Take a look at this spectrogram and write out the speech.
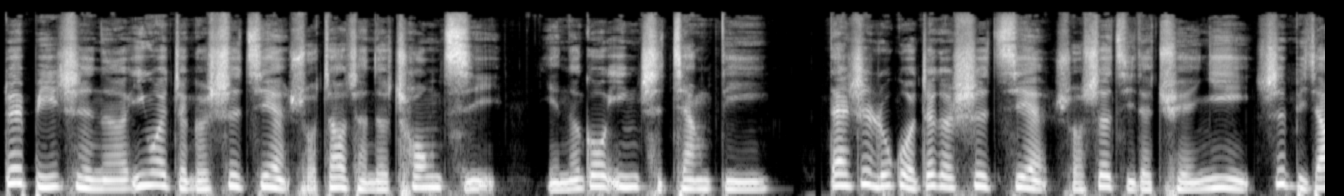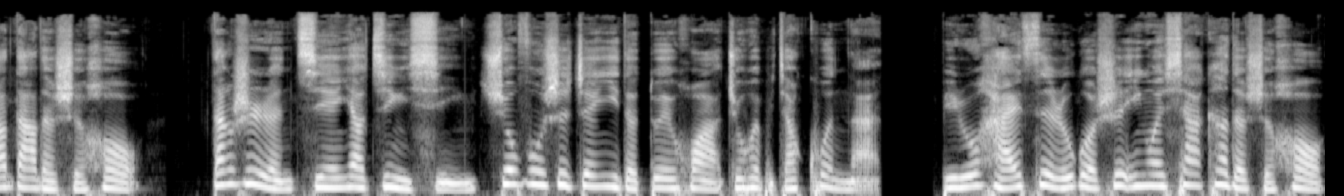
对彼此呢，因为整个事件所造成的冲击也能够因此降低。但是如果这个事件所涉及的权益是比较大的时候，当事人间要进行修复式正义的对话就会比较困难。比如孩子如果是因为下课的时候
